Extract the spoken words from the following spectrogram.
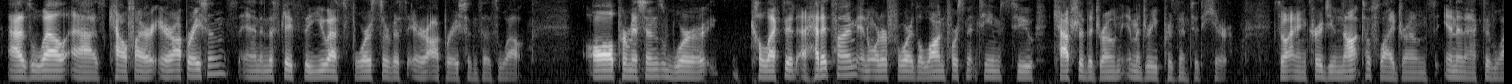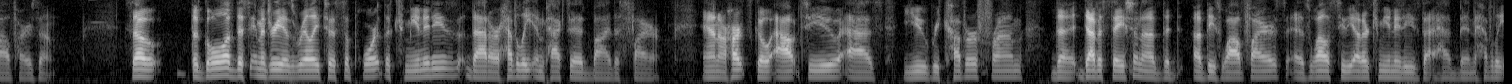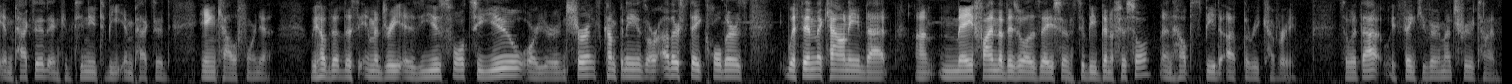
as well as CAL FIRE air operations, and in this case, the U.S. Forest Service air operations as well. All permissions were collected ahead of time in order for the law enforcement teams to capture the drone imagery presented here. So I encourage you not to fly drones in an active wildfire zone. So the goal of this imagery is really to support the communities that are heavily impacted by this fire. And our hearts go out to you as you recover from the devastation of, the, of these wildfires, as well as to the other communities that have been heavily impacted and continue to be impacted in California. We hope that this imagery is useful to you or your insurance companies or other stakeholders within the county that um, may find the visualizations to be beneficial and help speed up the recovery. So with that, we thank you very much for your time.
